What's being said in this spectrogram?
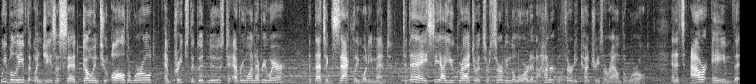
We believe that when Jesus said, Go into all the world and preach the good news to everyone everywhere, that that's exactly what he meant. Today, CIU graduates are serving the Lord in 130 countries around the world. And it's our aim that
